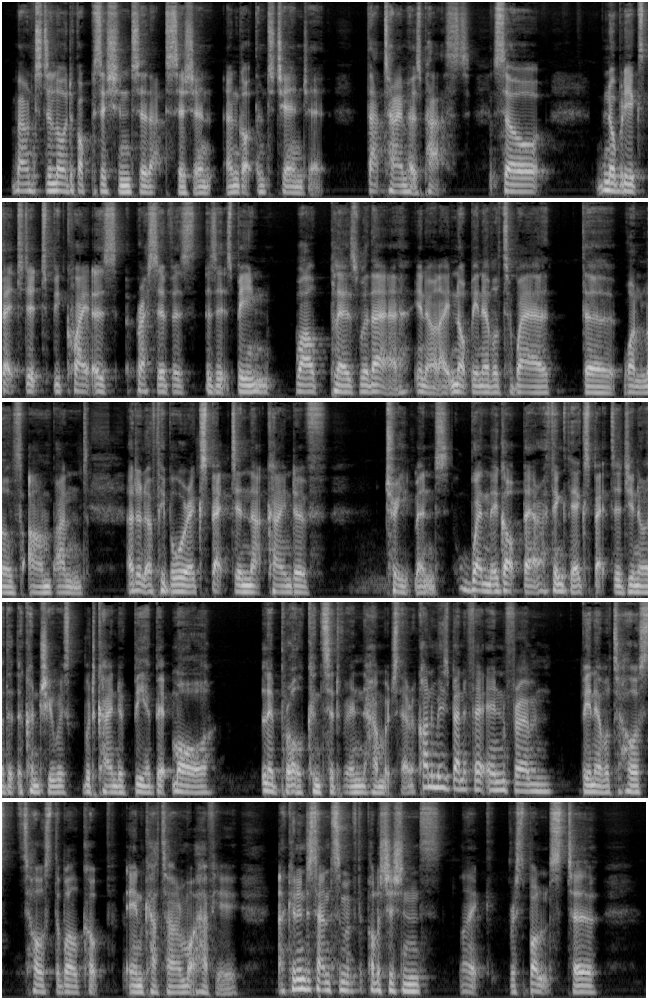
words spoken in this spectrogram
mounted a load of opposition to that decision and got them to change it that time has passed. So nobody expected it to be quite as oppressive as, as it's been while players were there, you know, like not being able to wear the One Love armband. I don't know if people were expecting that kind of treatment when they got there. I think they expected, you know, that the country was would kind of be a bit more liberal considering how much their economy is benefiting from being able to host host the World Cup in Qatar and what have you. I can understand some of the politicians' like response to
